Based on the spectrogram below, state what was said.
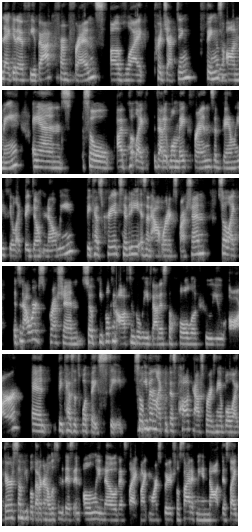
negative feedback from friends of like projecting things yeah. on me. And so I put like that it will make friends and family feel like they don't know me because creativity is an outward expression. So, like, it's an outward expression. So, people can often believe that is the whole of who you are. And because it's what they see. So mm-hmm. even like with this podcast, for example, like there are some people that are going to listen to this and only know this like like more spiritual side of me and not this like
